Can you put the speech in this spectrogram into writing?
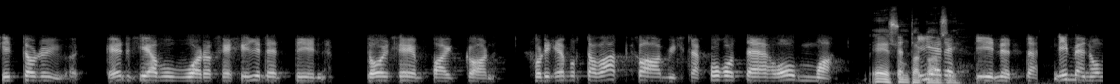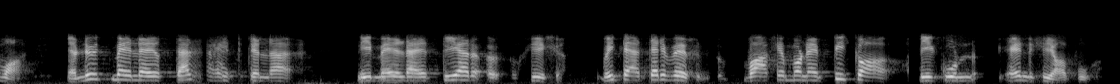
sitten oli ensiavun vuoro, se siirrettiin toiseen paikkaan. Se oli semmoista vatkaamista, koko tämä homma. Ei sun Ja takaisin. Tiedettiin, että nimenomaan. Ja nyt meillä ei ole tällä hetkellä, niin meillä ei tiedä, siis mitään terveys, vaan semmoinen pika niin kuin ensiapu.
